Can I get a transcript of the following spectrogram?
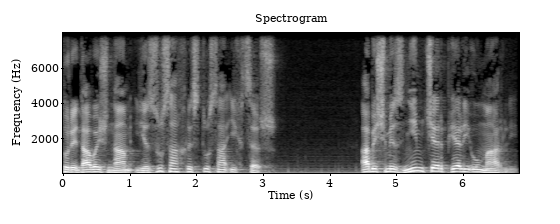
który dałeś nam Jezusa Chrystusa i chcesz, abyśmy z Nim cierpieli umarli,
